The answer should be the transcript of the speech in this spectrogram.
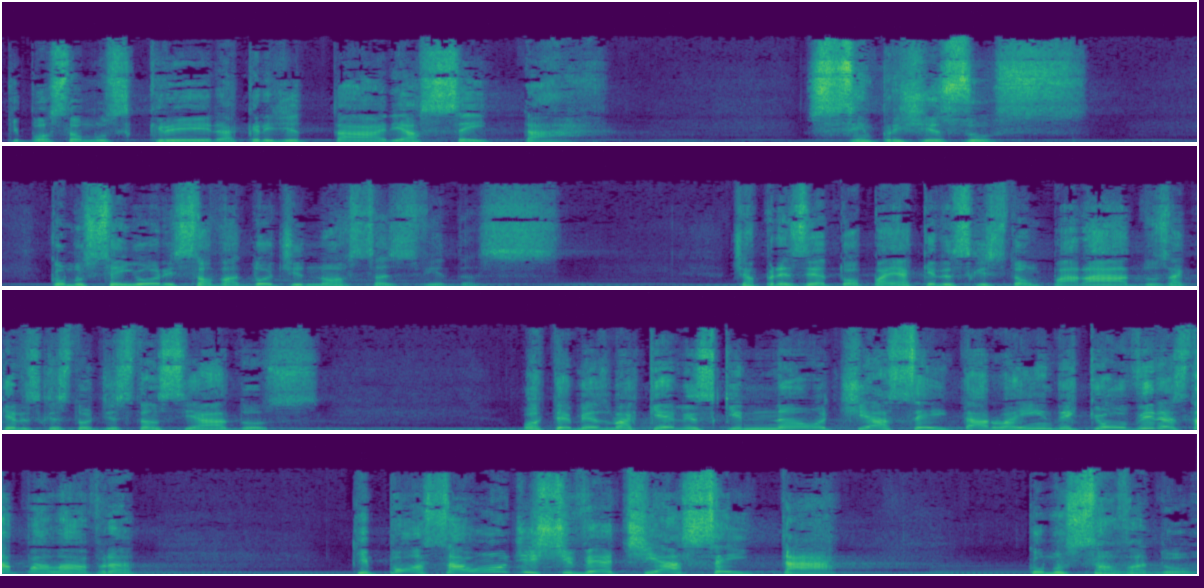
Que possamos crer, acreditar e aceitar sempre Jesus como Senhor e Salvador de nossas vidas. Te apresento, ó Pai, aqueles que estão parados, aqueles que estão distanciados, ou até mesmo aqueles que não te aceitaram ainda e que ouviram esta palavra, que possa, onde estiver, te aceitar como Salvador,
